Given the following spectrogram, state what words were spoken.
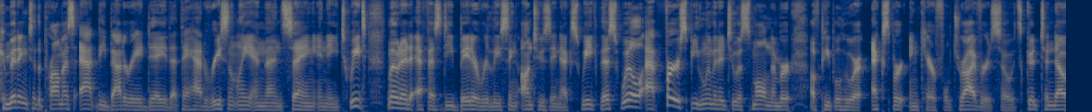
committing to the promise at the battery day that they had recently, and then saying in a tweet, limited FSD beta releasing on Tuesday next week. This will at first be limited to a small number of people who are expert and careful drivers. So it's good to know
